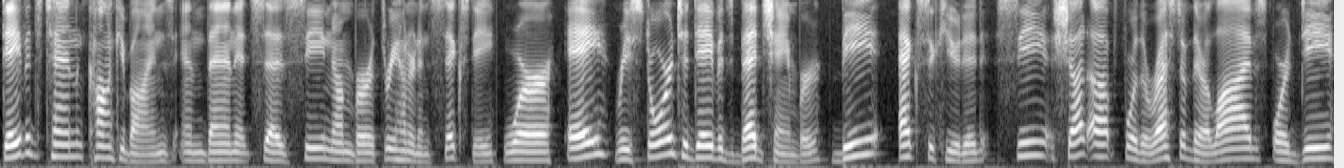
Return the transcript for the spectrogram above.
David's ten concubines, and then it says C number 360, were A. restored to David's bedchamber, B. executed, C. shut up for the rest of their lives, or D.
